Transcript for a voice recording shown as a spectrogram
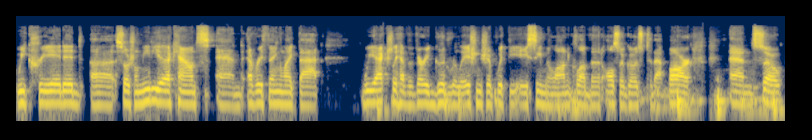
we created uh, social media accounts and everything like that. We actually have a very good relationship with the AC Milan club that also goes to that bar. And so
